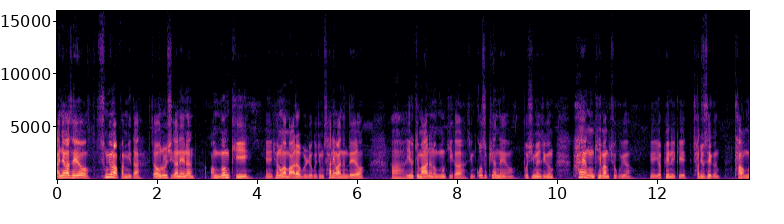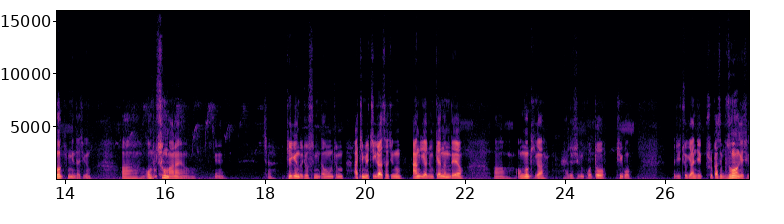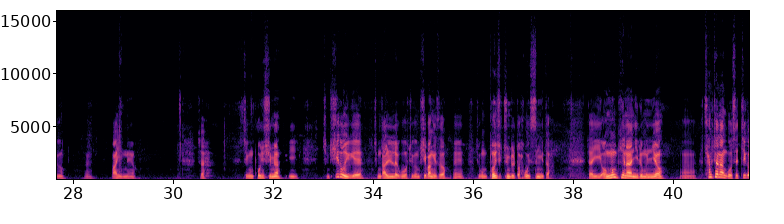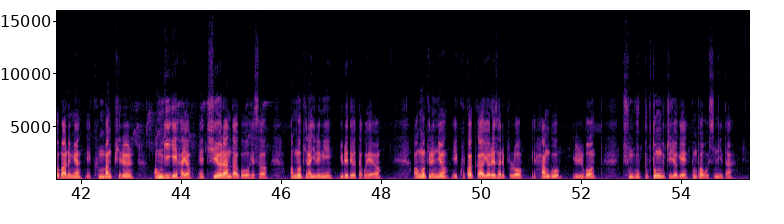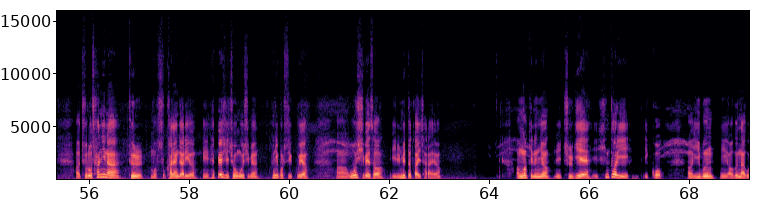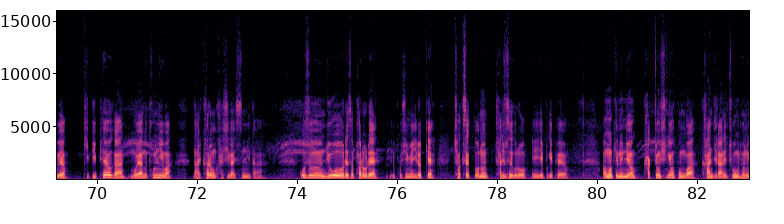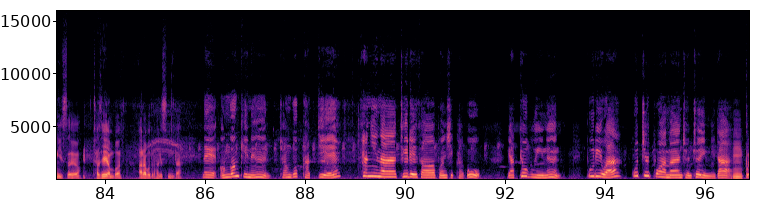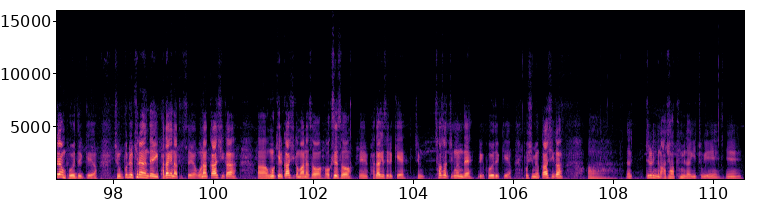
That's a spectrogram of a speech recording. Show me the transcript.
안녕하세요. 승윤아빠입니다. 자, 오늘 시간에는 엉겅퀴 예, 현우가 말아보려고 지금 산에 왔는데요. 아, 이렇게 많은 엉겅퀴가 지금 꽃을 피웠네요. 보시면 지금 하얀 건 개망초고요. 예, 옆에는 이렇게 자주색은 다 엉겅퀴입니다, 지금. 아, 엄청 많아요. 예. 자, 배경도 좋습니다. 오늘 좀 아침 일찍이라서 지금 안기가 좀 꼈는데요. 어, 엉겅퀴가 아주 지금 꽃도 피고 이쪽에 완전 풀밭에 무성하게 지금 예, 많이 있네요. 자, 지금 보시면 이 지금 씨도 이게 지금 날리려고 지금 시방에서 예, 지금 번식 준비를 또 하고 있습니다. 자, 이 엉겅퀴라는 이름은요, 어, 상처난 곳에 찍어 바르면 예, 금방 피를 엉기게 하여 예, 지혈한다고 해서 엉겅퀴라는 이름이 유래되었다고 해요. 엉겅퀴는요, 이 국가과 열애살이 풀로 예, 한국, 일본, 중국 북동부 지역에 분포하고 있습니다. 어, 주로 산이나 들, 뭐 숲 가장자리에 이 햇볕이 좋은 곳이면 흔히 볼 수 있고요. 어, 50에서 1m까지 자라요. 엉겅퀴는요, 이 줄기에 이 흰털이 있고, 어, 이 어긋나고요. 깊이 패어간 모양의 톱니와 날카로운 가시가 있습니다. 꽃은 6월에서 8월에 보시면 이렇게 적색 또는 자주색으로 예, 예쁘게 펴요. 엉겅퀴는요, 각종 신경통과 간 질환에 좋은 효능이 있어요. 자세히 한번 알아보도록 하겠습니다. 네, 엉겅퀴는 전국 각지의 산이나 들에서 번식하고 약효 부위는 뿌리와 꽃을 포함한 전초입니다. 음, 뿌리 한번 보여드릴게요. 지금 뿌리를 이 바닥에 놔뒀어요. 워낙 가시가, 아, 엉겅퀴는 가시가 많아서 억세서, 예, 바닥에서 이렇게 지금 서서 찍는데 이렇게 보여드릴게요. 보시면 가시가, 아, 찔리면 아주 아픕니다. 이쪽이. 예.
